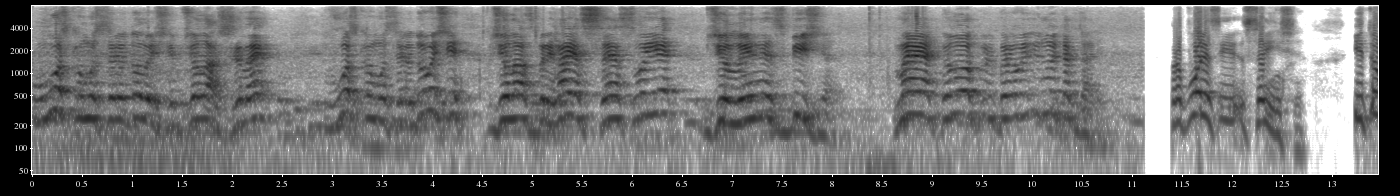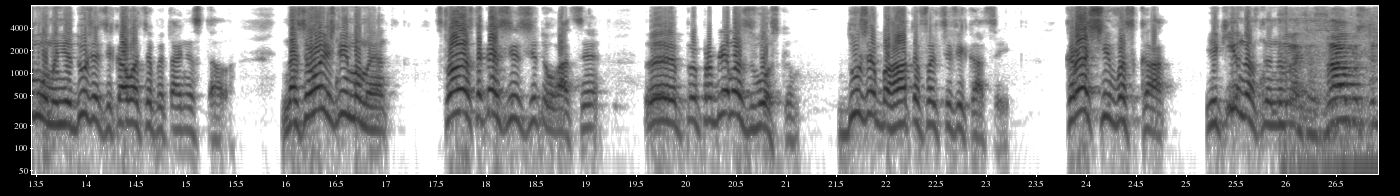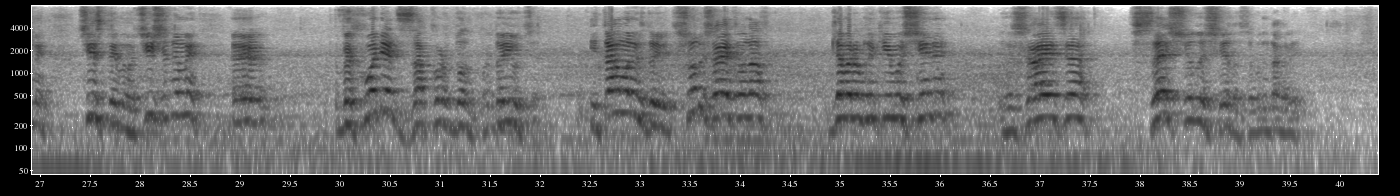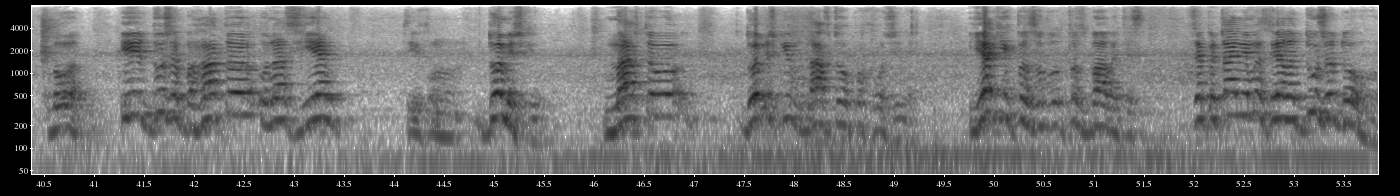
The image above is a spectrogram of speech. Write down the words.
У восковому середовищі бджола живе, в восковому середовищі бджола зберігає все своє бджолине збіжжя. Мед, пилок, ну і так далі. Прополіс і все інше. І тому мені дуже цікаво це питання стало. На сьогоднішній момент склалася така ситуація, е, проблема з воском. Дуже багато фальсифікацій. Кращі воска, які у нас не називаються забрусними, чистими, очищеними, е, виходять за кордон, продаються. І там вони здають. Що лишається у нас для виробників вощини? Лишається все, що лишилося, будемо так говорити. І дуже багато у нас є тих домішків, нафтово, домішків нафтового походження. Як їх позбавитись? Це питання ми стояли дуже довго.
